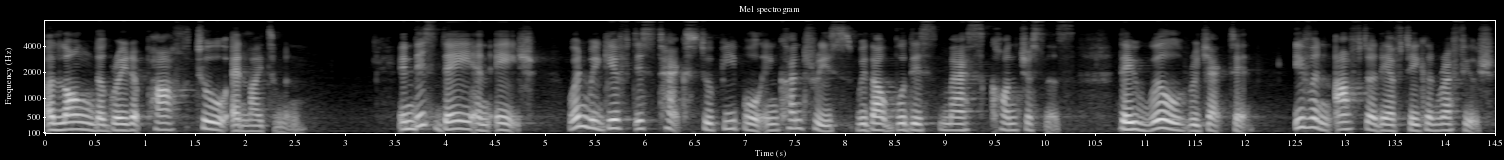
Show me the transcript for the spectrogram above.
along the graded path to enlightenment. In this day and age, when we give this text to people in countries without Buddhist mass consciousness, they will reject it even after they have taken refuge,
